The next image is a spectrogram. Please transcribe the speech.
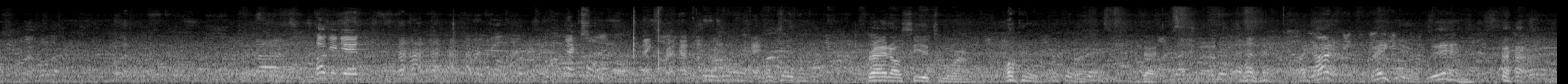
Hug again. Excellent. Thanks, Brad. Have fun. Okay. Okay, man. Brad, I'll see you tomorrow. Okay, okay, thanks. Okay. I got it. Thank you. Yeah.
